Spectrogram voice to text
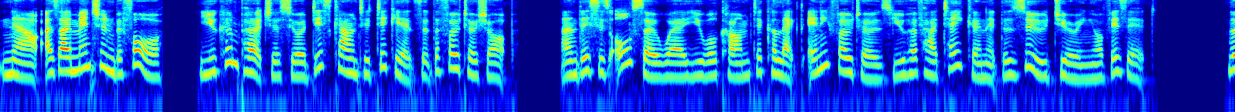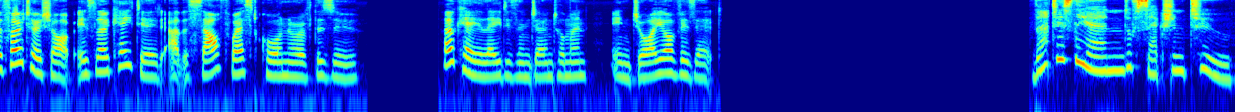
Now, as I mentioned before, you can purchase your discounted tickets at the photo shop, and this is also where you will come to collect any photos you have had taken at the zoo during your visit. The photo shop is located at the southwest corner of the zoo. Okay, ladies and gentlemen, enjoy your visit. That is the end of section 2.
